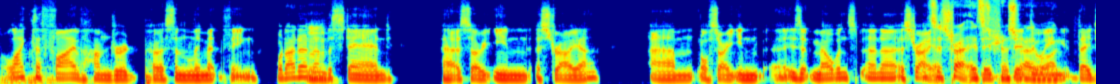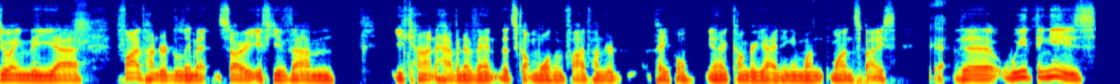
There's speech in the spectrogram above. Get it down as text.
like the 500 person limit thing. What I don't Mm. understand, uh, so in Australia, um, or sorry, in uh, is it Melbourne, uh, no, Australia? It's Australia. It's they're, they're Australia. doing they're doing the uh, 500 limit. So if you've um, you can't have an event that's got more than 500 people, you know, congregating in one one space. Yeah. The weird thing is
